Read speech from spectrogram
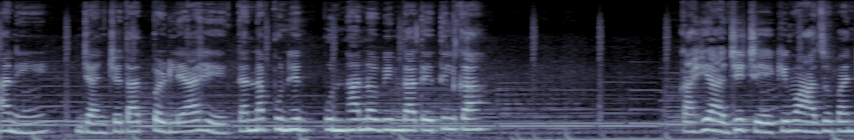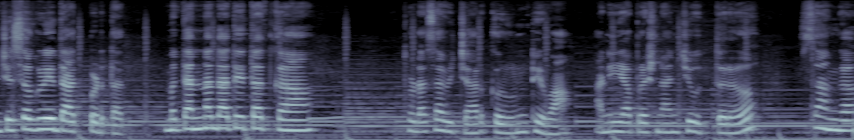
आणि ज्यांचे दात पडले आहेत त्यांना पुन्हे पुन्हा नवीन दात येतील का? काही आजीचे किंवा आजोबांचे सगळे दात पडतात. मग त्यांना दात येतात का? थोडासा विचार करून ठेवा आणि या प्रश्नांची उत्तरं सांगा.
